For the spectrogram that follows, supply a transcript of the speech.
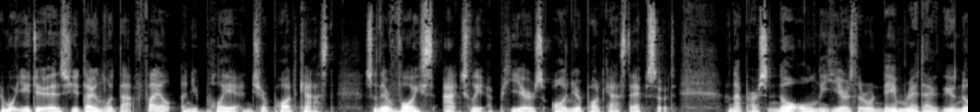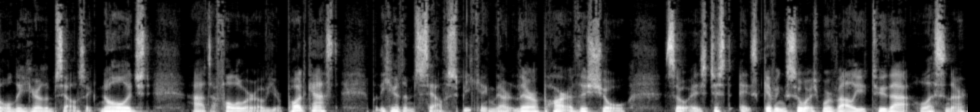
And what you do is you download that file and you play it into your podcast. So their voice actually appears on your podcast episode. And that person not only hears their own name read out, they not only hear themselves acknowledged as a follower of your podcast, but they hear themselves speaking. They're, they're a part of the show. So it's just, it's giving so much more value to that listener.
